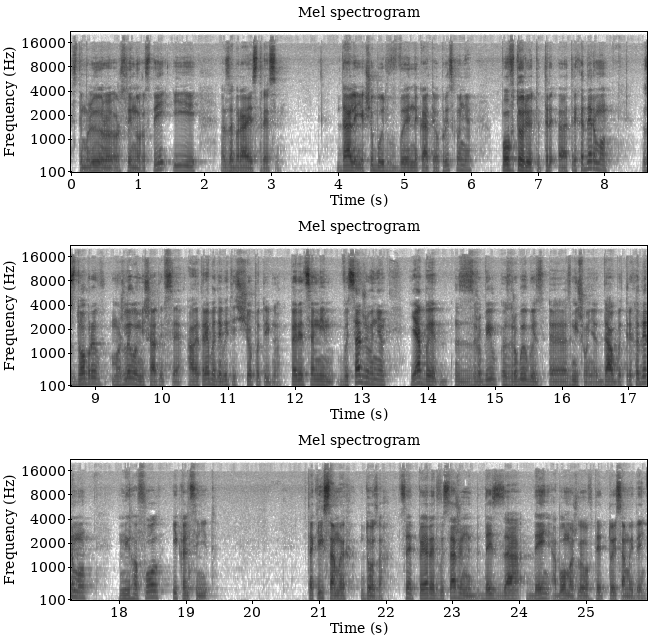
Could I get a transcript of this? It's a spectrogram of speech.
стимулює рослину рости і забирає стреси. Далі, якщо будуть виникати оприскування, повторюйте три- е, триходерму, з добрив можливо мішати все, але треба дивитись, що потрібно. Перед самим висаджуванням я би зробив, зробив би е, змішування. Дав би триходерму, мегафол і кальциніт в таких самих дозах. Це перед висадженням десь за день або, можливо, в той самий день.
